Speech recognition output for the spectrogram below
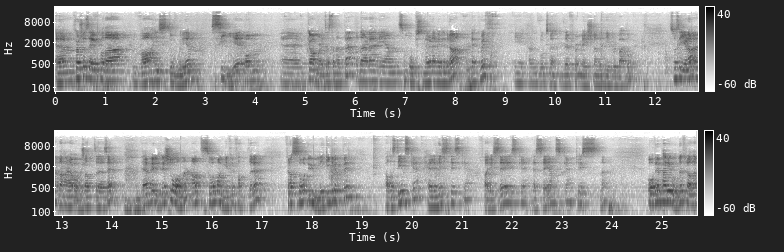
Um, først så ser vi på da hva historien sier om eh, Gamletestamentet. Og der er det en som oppsummerer det veldig bra, Beckwith, i en bok som heter The Formation of the Hebrew Bible. Som sier da, da har jeg oversatt eh, selv, det er veldig slående at så mange forfattere fra så ulike grupper palestinske, helenistiske, fariseiske, essenske, kristne over en periode fra det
